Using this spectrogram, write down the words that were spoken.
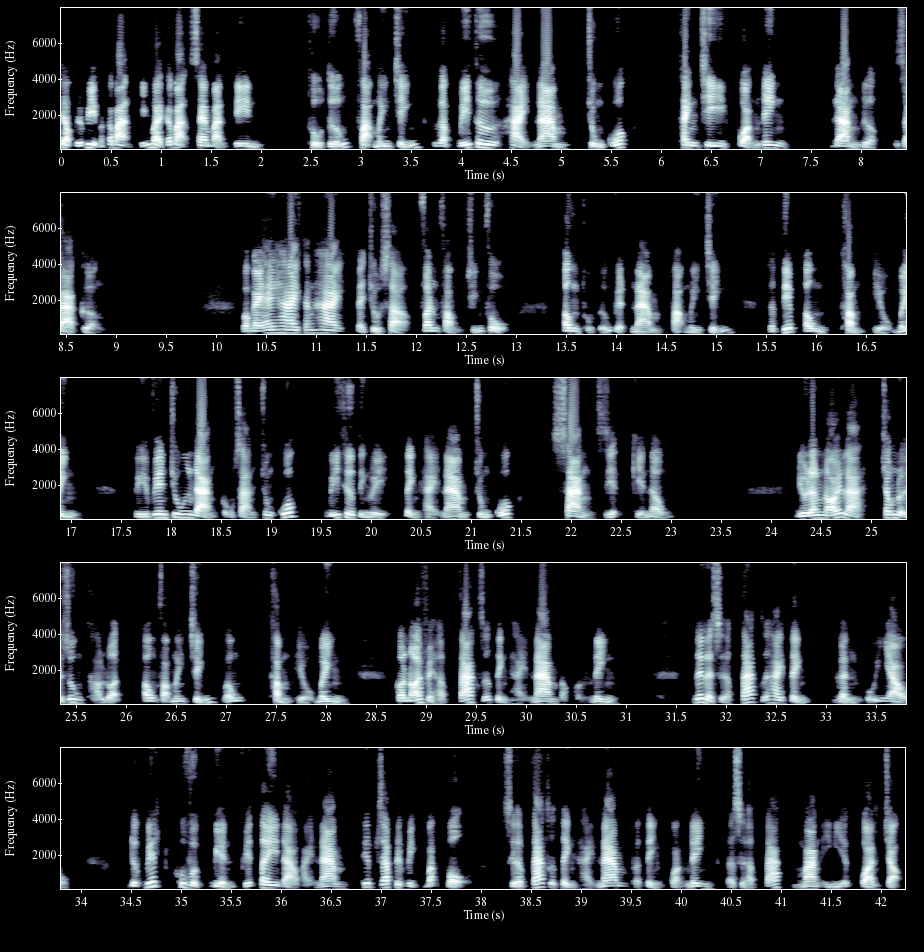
chào quý vị và các bạn, kính mời các bạn xem bản tin Thủ tướng Phạm Minh Chính gặp Bí thư Hải Nam Trung Quốc, Thanh Trì Quảng Ninh đang được gia cường. Vào ngày 22 tháng 2 tại trụ sở Văn phòng Chính phủ, ông Thủ tướng Việt Nam Phạm Minh Chính đã tiếp ông Thẩm Hiểu Minh, Ủy viên Trung ương Đảng Cộng sản Trung Quốc, Bí thư tỉnh ủy tỉnh Hải Nam Trung Quốc sang diện kiến ông. Điều đáng nói là trong nội dung thảo luận, ông Phạm Minh Chính và ông Thẩm Hiểu Minh có nói về hợp tác giữa tỉnh Hải Nam và Quảng Ninh. Đây là sự hợp tác giữa hai tỉnh gần gũi nhau. Được biết, khu vực biển phía tây đảo Hải Nam tiếp giáp với vịnh Bắc Bộ, sự hợp tác giữa tỉnh Hải Nam và tỉnh Quảng Ninh là sự hợp tác mang ý nghĩa quan trọng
